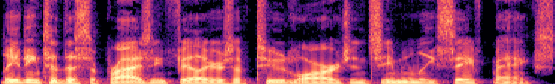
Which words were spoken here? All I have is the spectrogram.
leading to the surprising failures of two large and seemingly safe banks.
